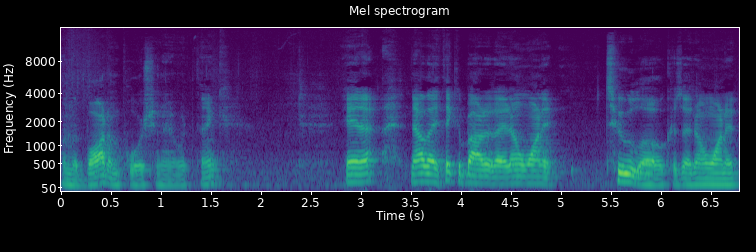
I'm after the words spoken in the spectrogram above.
on the bottom portion, I would think. And uh, now that I think about it, I don't want it too low because I don't want it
